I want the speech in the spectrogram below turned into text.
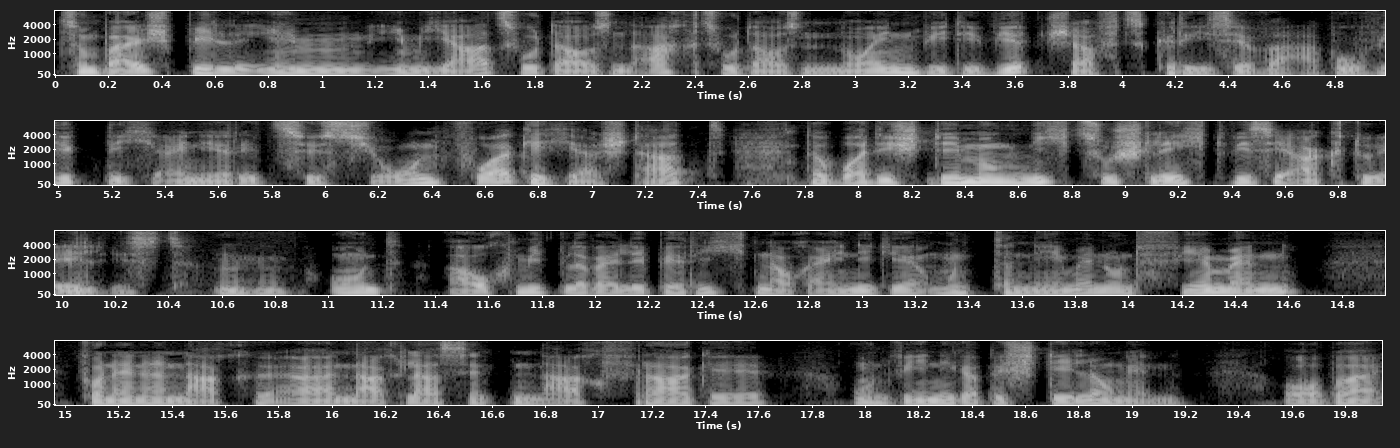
zum Beispiel im, im Jahr 2008, 2009, wie die Wirtschaftskrise war, wo wirklich eine Rezession vorgeherrscht hat, da war die Stimmung nicht so schlecht, wie sie aktuell ist. Mhm. Und auch mittlerweile berichten auch einige Unternehmen und Firmen von einer nach, äh, nachlassenden Nachfrage und weniger Bestellungen. Aber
